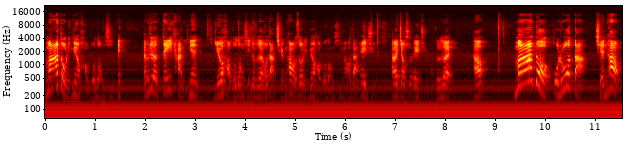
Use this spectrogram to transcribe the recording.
model 里面有好多东西，哎，还不记得 data 里面也有好多东西，对不对？我打前号的时候里面有好多东西嘛，我打 age，它会叫出 age 嘛，对不对？好，model 我如果打前号，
